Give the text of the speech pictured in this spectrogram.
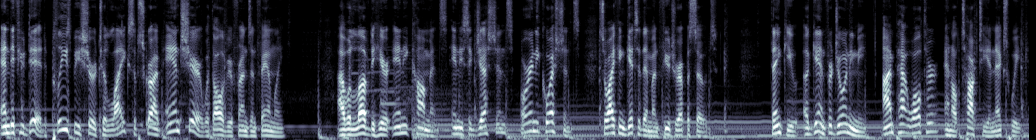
and if you did, please be sure to like, subscribe, and share with all of your friends and family. I would love to hear any comments, any suggestions, or any questions so I can get to them on future episodes. Thank you again for joining me. I'm Pat Walter, and I'll talk to you next week.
